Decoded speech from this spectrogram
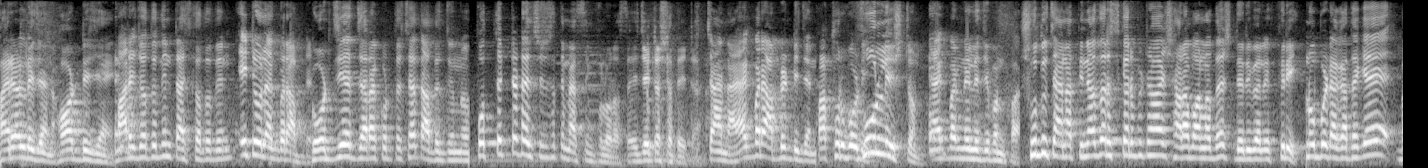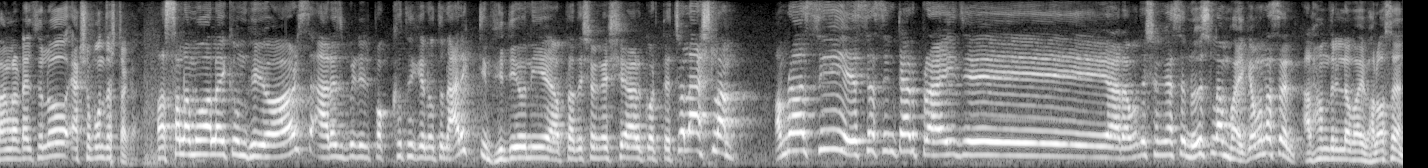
ভাইরাল ডিজাইন, হট ডিজাইন। বাড়ি যতদিন টাইলস ততদিন এটাও একবার আপডেট গর্জিয়াস যারা করতে চায় তাদের জন্য প্রত্যেকটা টাইলসের সাথে ম্যাচিং ফ্লোর আছে, এই যেটার সাথে এটা। চায়না একবার আপডেট ডিজাইন পাথর body। ফুল স্টোন একবার নিলে জীবন পা শুধু চায়না তিন হাজার স্কোয়ার ফিট হয়, সারা বাংলাদেশ ডেলিভারি ফ্রি নব্বই টাকা থেকে বাংলা টাইলস হলো একশো পঞ্চাশ টাকা। আসসালামু আলাইকুম ভিউয়ার্স আরএসবিডির পক্ষ থেকে নতুন আরেকটি ভিডিও নিয়ে আপনাদের সঙ্গে শেয়ার করতে চলে আসলাম। আমরা আছি এসএস এন্টারপ্রাইজে আর আমাদের সঙ্গে আছে নুর ইসলাম ভাই কেমন আছেন? আলহামদুলিল্লাহ ভাই ভালো আছেন?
